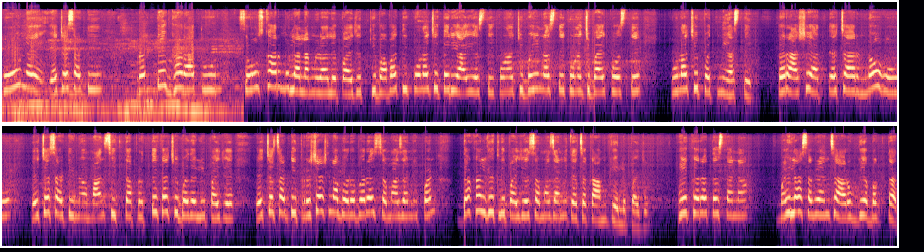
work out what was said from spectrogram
होऊ नये याच्यासाठी प्रत्येक घरातून संस्कार मुलाला मिळाले पाहिजेत की बाबा ती कोणाची तरी आई असते कोणाची बहीण असते कोणाची बायको असते कोणाची पत्नी असते. तर असे अत्याचार न होऊ याच्यासाठी ना मानसिकता प्रत्येकाची बदलली पाहिजे. याच्यासाठी प्रशासनाबरोबरच समाजाने पण दखल घेतली पाहिजे. समाजाने त्याचं काम केलं पाहिजे. हे करत असताना महिला सगळ्यांचं आरोग्य बघतात.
